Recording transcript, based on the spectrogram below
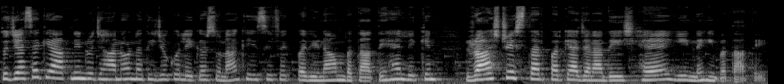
तो जैसा कि आपने इन रुझानों और नतीजों को लेकर सुना कि सिर्फ़ एक परिणाम बताते हैं, लेकिन राष्ट्रीय स्तर पर क्या जनादेश है, ये नहीं बताते।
